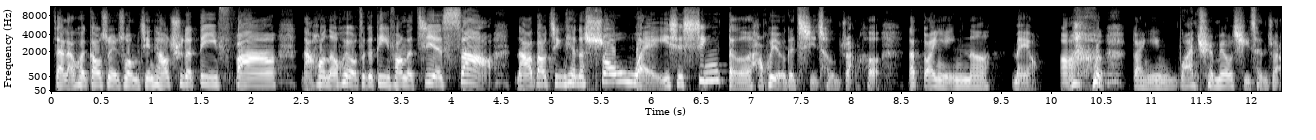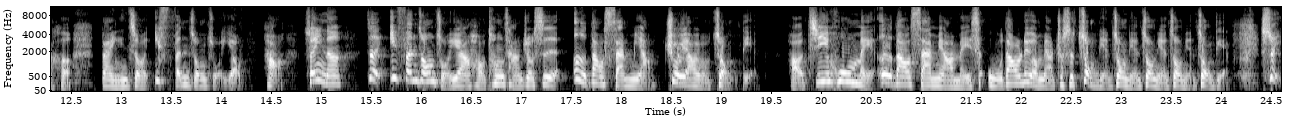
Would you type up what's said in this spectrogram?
再来会告诉你说我们今天要去的地方，然后呢会有这个地方的介绍，然后到今天的收尾一些心得，还会有一个起承转合。那短影音呢？没有 啊，短影音完全没有起承转合，短影音只有一分钟左右。好，所以呢，这一分钟左右哈，通常就是二到三秒就要有重点。好，几乎每二到三秒，每五到六秒就是重点，重点，重点，重点，重点。所以。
